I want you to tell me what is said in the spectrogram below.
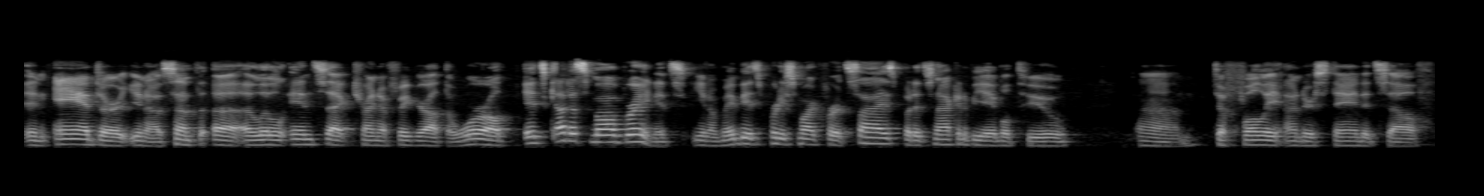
an ant or you know some uh, a little insect trying to figure out the world. It's got a small brain. It's you know maybe it's pretty smart for its size, but it's not going to be able to um, to fully understand itself,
